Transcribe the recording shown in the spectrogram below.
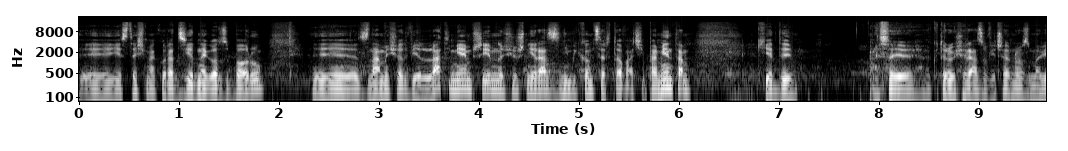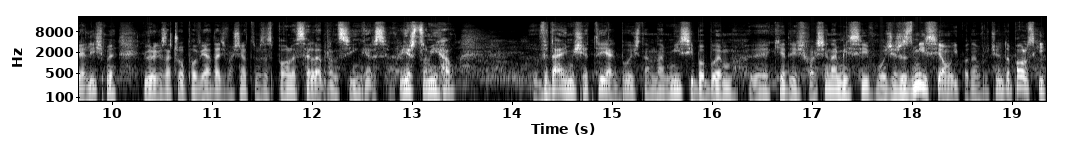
y, jesteśmy akurat z jednego zboru, y, znamy się od wielu lat i miałem przyjemność już nieraz z nimi koncertować. I pamiętam, kiedy sobie któregoś razu wieczorem rozmawialiśmy, Jurek zaczął opowiadać właśnie o tym zespole Celebrant Singers. Wiesz co, Michał? Wydaje mi się, ty jak byłeś tam na misji, bo byłem y, kiedyś właśnie na misji w Młodzieży z misją i potem wróciłem do Polski,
